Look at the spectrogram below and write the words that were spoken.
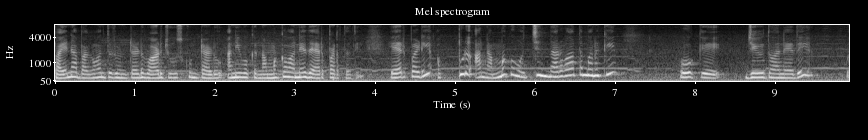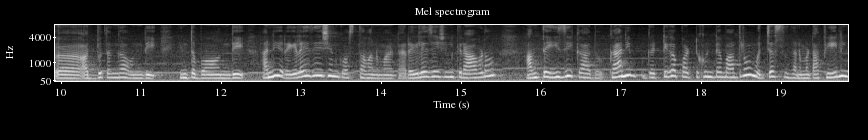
పైన భగవంతుడు ఉంటాడు వాడు చూసుకుంటాడు అని ఒక నమ్మకం అనేది ఏర్పడుతుంది. ఏర్పడి అప్పుడు ఆ నమ్మకం వచ్చిన తర్వాత మనకి ఓకే జీవితం అనేది అద్భుతంగా ఉంది ఇంత బాగుంది అని రియలైజేషన్కి వస్తామన్నమాట. రియలైజేషన్కి రావడం అంత ఈజీ కాదు. కానీ గట్టిగా పట్టుకుంటే మాత్రం వచ్చేస్తుంది అనమాట ఆ ఫీలింగ్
